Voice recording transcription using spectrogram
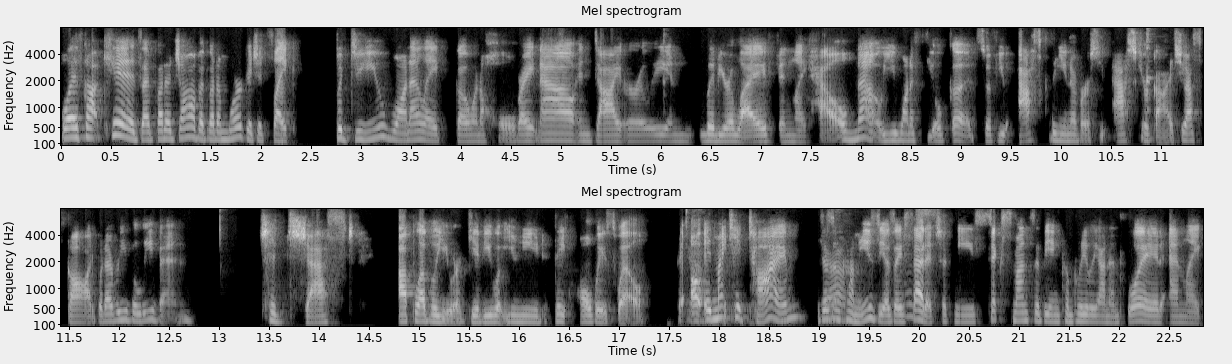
Well, I've got kids, I've got a job, I've got a mortgage. It's like, but do you want to like go in a hole right now and die early and live your life in like hell? No, you want to feel good. So if you ask the universe, you ask your guides, you ask God, whatever you believe in, to just up level you or give you what you need, they always will. They al- Yeah. It might take time. It doesn't Yeah. come easy. As I said, it took me six months of being completely unemployed and like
